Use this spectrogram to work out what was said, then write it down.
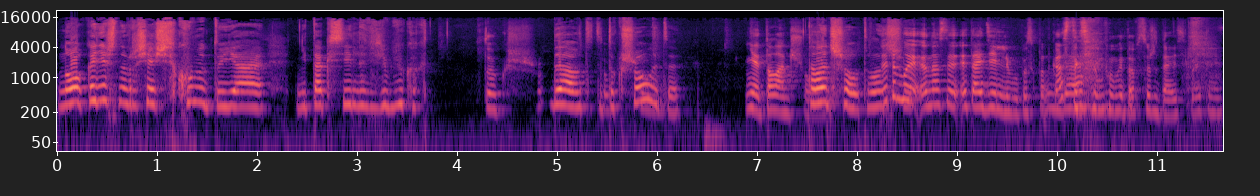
но, конечно, вращающуюся комнату я не так сильно не люблю, как Ток-шоу. да, вот это ток-шоу это. Нет, талант-шоу. Талант-шоу, талант Это мы, у нас это отдельный выпуск подкаста, Да. где мы будем это обсуждать, поэтому...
